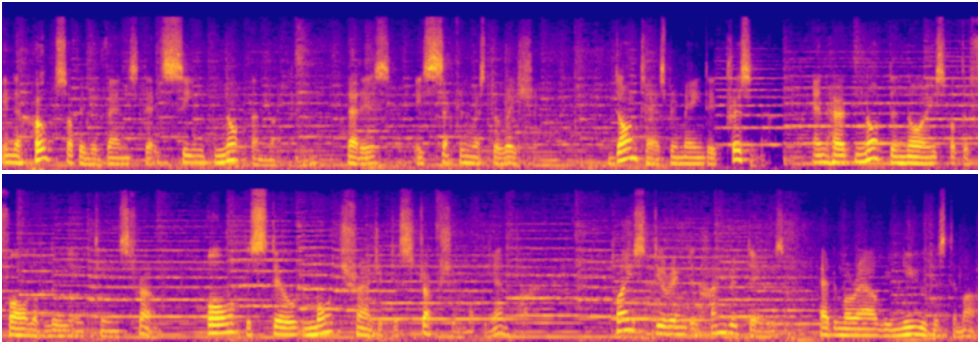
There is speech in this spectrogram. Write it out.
in the hopes of an event that seemed not unlikely, that is, a second restoration. Dantès remained a prisoner, and heard not the noise of the fall of Louis XVIII's throne, or the still more tragic destruction of the empire. Twice during the hundred days had Morrel renewed his demand,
